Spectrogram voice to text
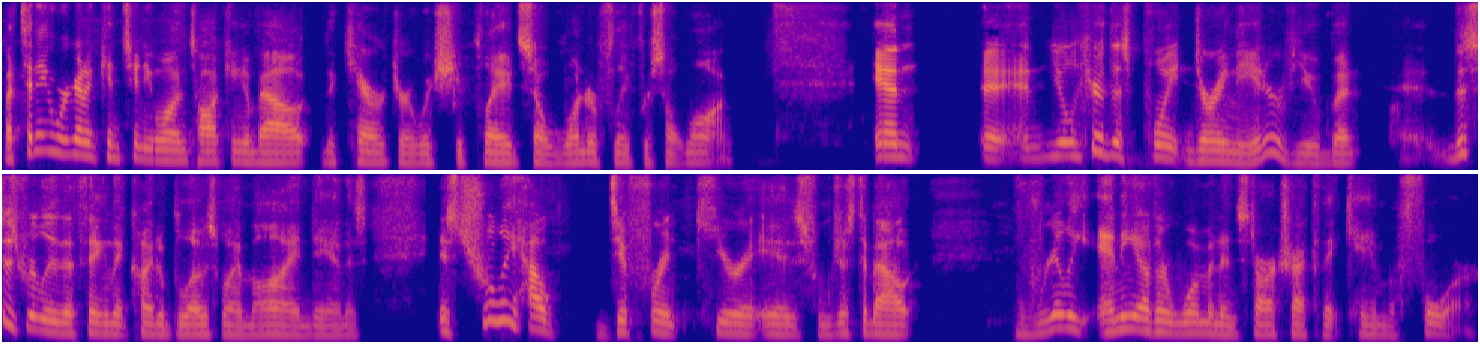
But today we're going to continue on talking about the character which she played so wonderfully for so long, and and you'll hear this point during the interview, but uh, this is really the thing that kind of blows my mind, Dan, is is truly how different Kira is from just about really any other woman in Star Trek that came before,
